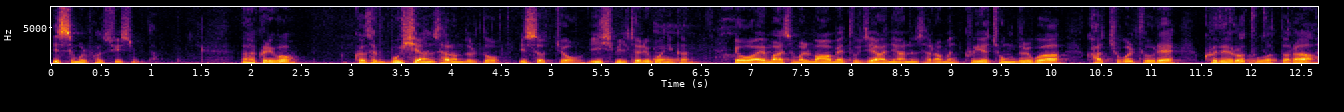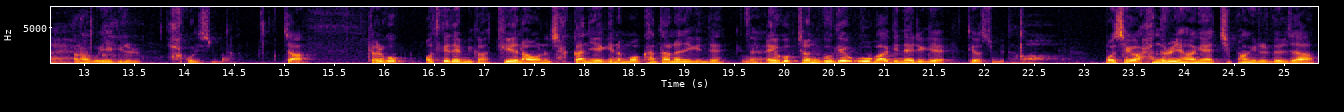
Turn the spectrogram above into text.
있음을 볼 수 있습니다. 아, 그리고 그것을 무시한 사람들도 있었죠. 21절에 보니까 여호와의 말씀을 마음에 두지 아니하는 사람은 그의 종들과 가축을 들에 그대로 두었더라라고 얘기를 하고 있습니다. 자, 결국 어떻게 됩니까? 뒤에 나오는 잠깐 얘기는 뭐 간단한 얘기인데 네. 애굽 전국에 우박이 내리게 되었습니다. 모세가 하늘을 향해 지팡이를 들자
